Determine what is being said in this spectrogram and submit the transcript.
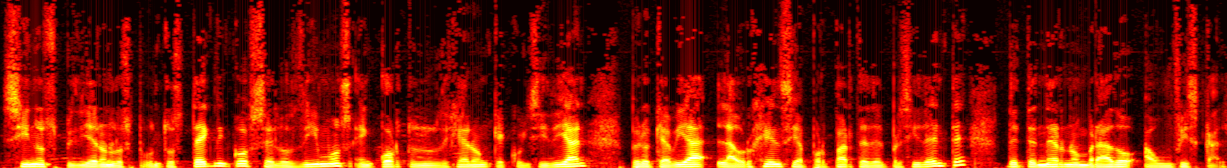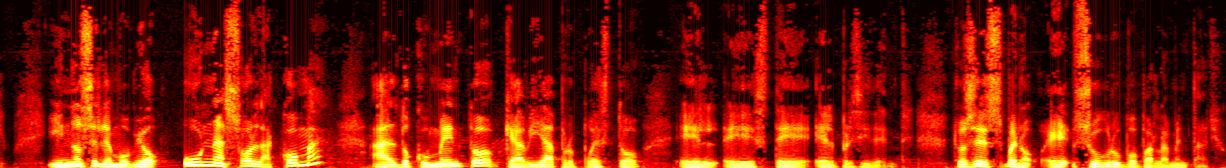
sí nos pidieron los puntos técnicos, se los dimos, en corto nos dijeron que coincidían, pero que había la urgencia por parte del presidente de tener nombrado a un fiscal. Y no se le movió una sola coma al documento que había propuesto el, este, el presidente. Entonces, bueno, eh, su grupo parlamentario.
